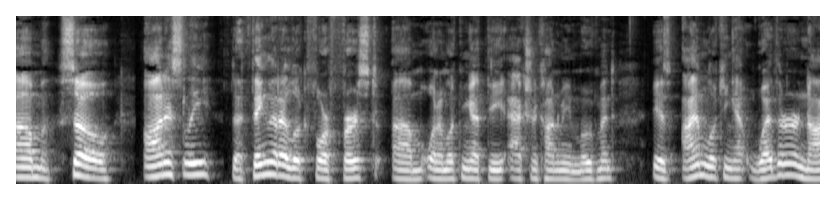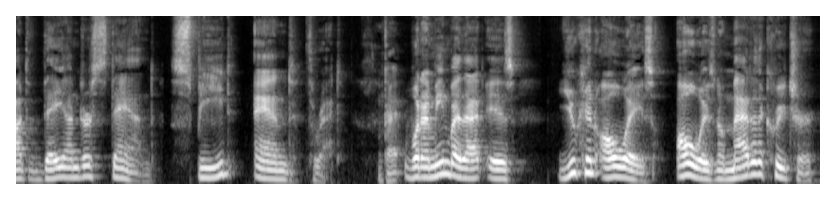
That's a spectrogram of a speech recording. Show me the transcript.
Um, so honestly, the thing that I look for first um, when I'm looking at the action economy and movement is I'm looking at whether or not they understand speed and threat. Okay. What I mean by that is you can always, always, no matter the creature,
